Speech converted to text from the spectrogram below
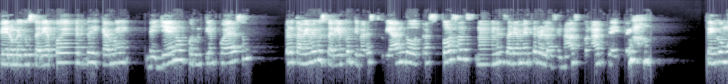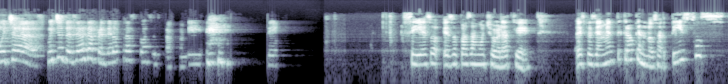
Pero me gustaría poder dedicarme de lleno por un tiempo a eso, pero también me gustaría continuar estudiando otras cosas, no necesariamente relacionadas con arte. Ahí tengo, tengo muchas, muchos deseos de aprender otras cosas también. sí. sí, eso, eso pasa mucho, ¿verdad? Que especialmente creo que en los artistas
